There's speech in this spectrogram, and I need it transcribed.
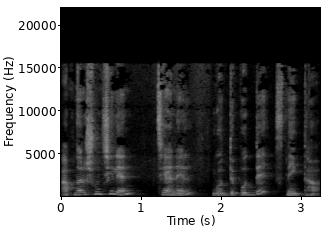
আপনারা শুনছিলেন চ্যানেল গদ্যে পদ্যে স্নিগ্ধা।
